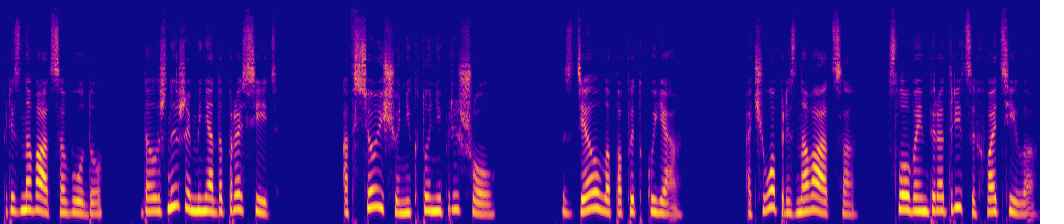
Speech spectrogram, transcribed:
Признаваться буду. Должны же меня допросить. А все еще никто не пришел. Сделала попытку я. А чего признаваться? Слова императрицы хватило.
